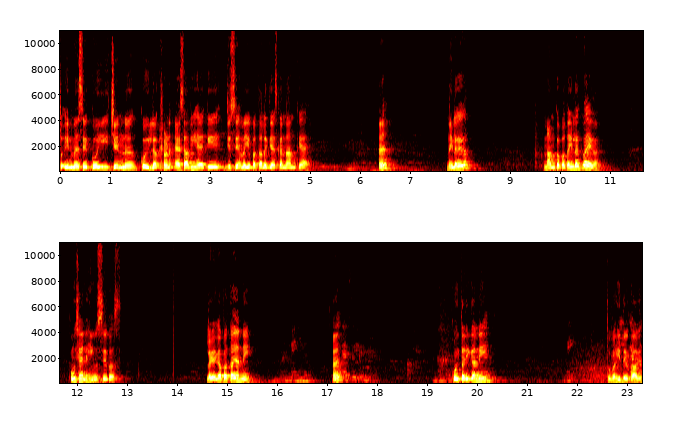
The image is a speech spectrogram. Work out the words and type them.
तो इनमें से कोई चिन्ह कोई लक्षण ऐसा भी है कि जिससे हमें यह पता लग जाए इसका नाम क्या है? हैं? नहीं लगेगा? नाम का पता ही लग पाएगा। पूछे नहीं उससे बस। लगेगा पता या नहीं, नहीं। है? कोई तरीका नहीं है? तो वही देखो आगे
